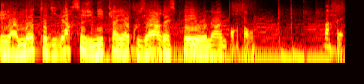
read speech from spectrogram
Et en notes diverses, j'ai mis clan Yakuza, respect et honneur important. Parfait.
